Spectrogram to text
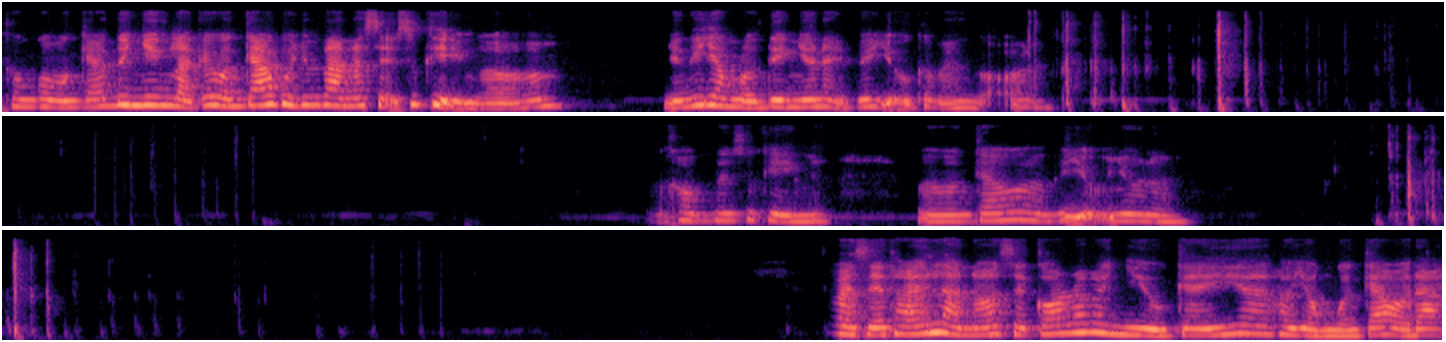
không có quảng cáo. Tuy nhiên là cái quảng cáo của chúng ta nó sẽ xuất hiện ở những cái dòng đầu tiên như này. Ví dụ các bạn gõ là không thấy xuất hiện mà quảng cáo ví dụ như là các bạn sẽ thấy là nó sẽ có rất là nhiều cái à, dòng quảng cáo ở đây.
